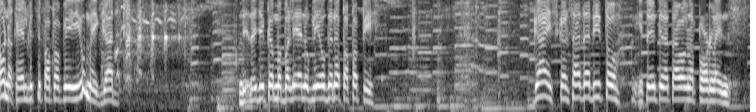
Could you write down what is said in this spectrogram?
Oh, naka-helmet si Papa P. Oh my God. Hindi na dyan ka mabalian og liog na Papa P. Guys, kalsada dito. Ito yung tinatawag na four lanes.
